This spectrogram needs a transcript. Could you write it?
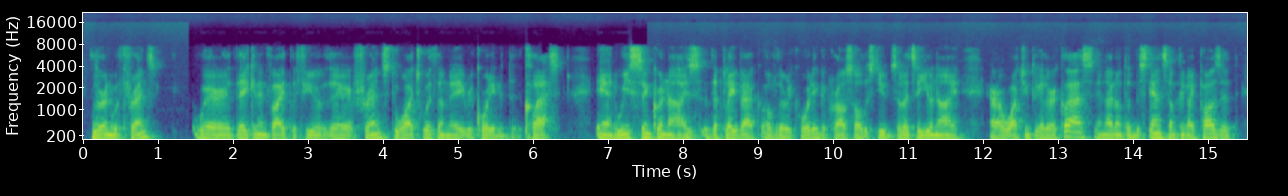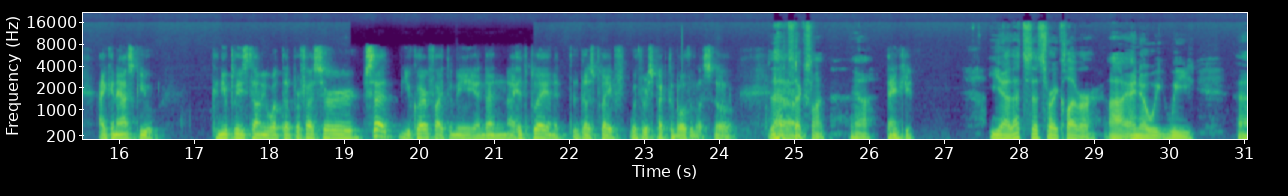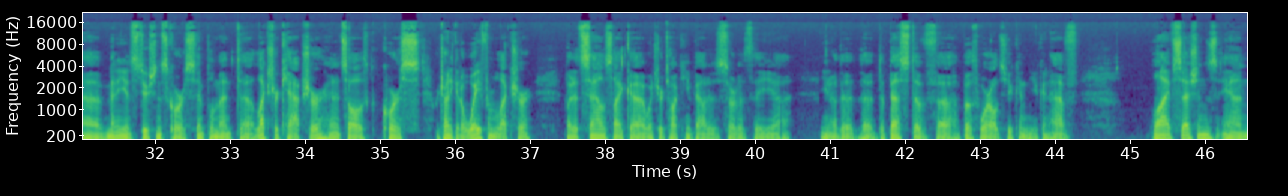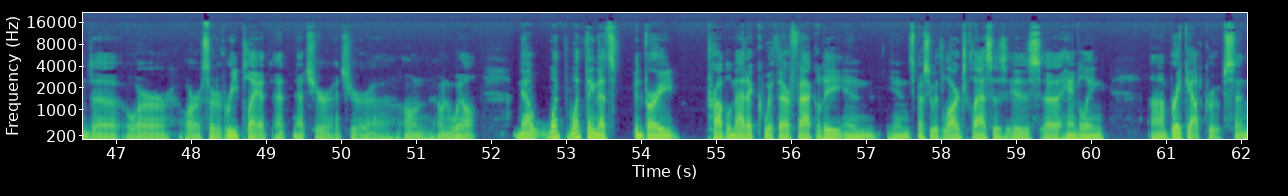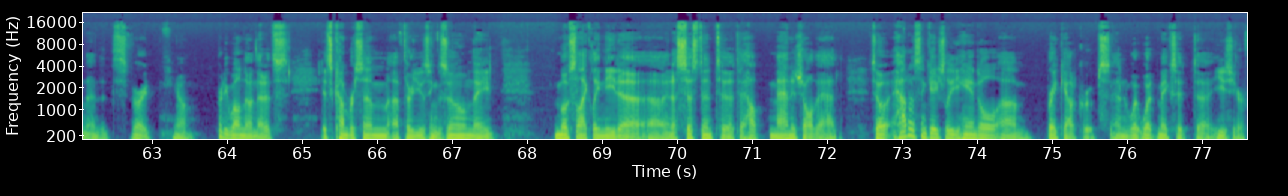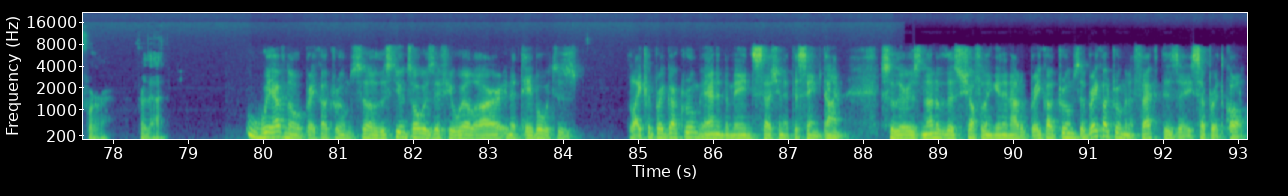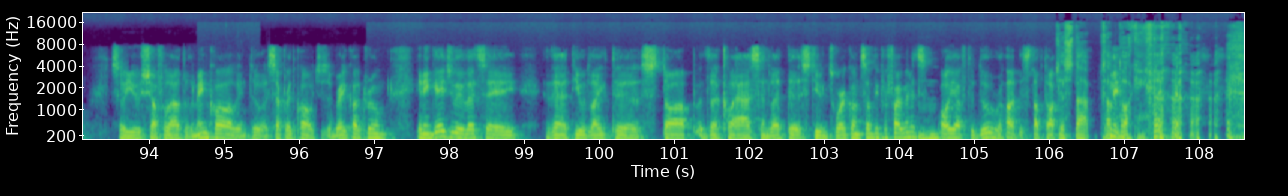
Learn with Friends, where they can invite a few of their friends to watch with them a recording class and we synchronize the playback of the recording across all the students. So let's say you and I are watching together a class and I don't understand something, I pause it, I can ask you, can you please tell me what the professor said? You clarify to me, and then I hit play, and it, does play f- with respect to both of us. So that's um, excellent. Yeah. Thank you. Yeah, that's that's very clever. Uh, I know we we uh, many institutions, of course, implement uh, lecture capture, and it's all, of course, we're trying to get away from lecture. But it sounds like uh, what you're talking about is sort of the, uh, you know, the the, the best of uh, both worlds. You can you can have live sessions and uh, or or sort of replay it at, at your at your own own will. Now, one one thing that's been very problematic with our faculty and, and especially with large classes is handling uh, breakout groups, and, and, it's very you know pretty well known that it's it's cumbersome uh, if they're using Zoom. They most likely need a, an assistant to to help manage all that. So, how does Engageli handle um, breakout groups, and what what makes it uh, easier for for that? We have no breakout rooms. So the students always, if you will, are in a table, which is like a breakout room, and in the main session at the same time. So there is none of this shuffling in and out of breakout rooms. A breakout room, in effect, is a separate call. So you shuffle out of the main call into a separate call, which is a breakout room. In Engageli, let's say that you would like to stop the class and let the students work on something for five minutes, mm-hmm. all you have to do, Rod, is stop talking. Just stop, stop talking.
